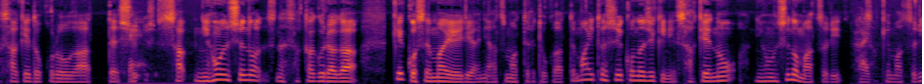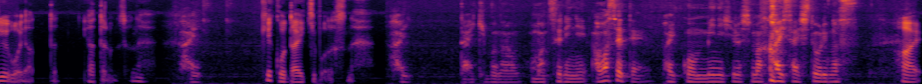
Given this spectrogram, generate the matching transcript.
酒どころがあって、日本酒のですね酒蔵が結構狭いエリアに集まってるとこがあって毎年この時期に酒の日本酒の祭り、はい。酒祭りをやってやってるんですよね。はい。結構大規模ですね。はい、大規模なお祭りに合わせてパイコンミニ広島開催しております。はい。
